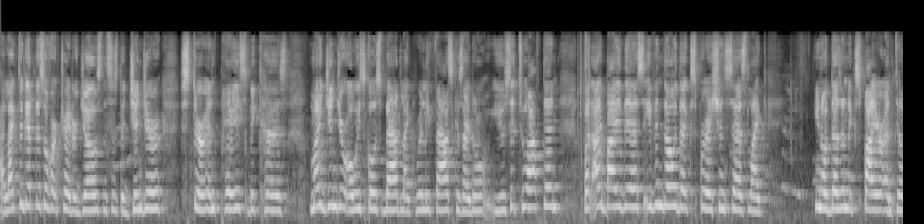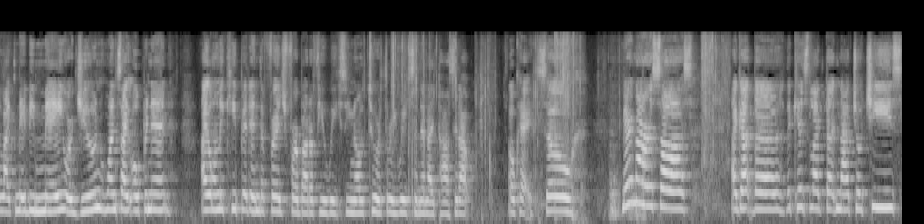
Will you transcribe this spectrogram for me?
I like to get this over at Trader Joe's. This is the ginger stir and paste because my ginger always goes bad like really fast because I don't use it too often. But I buy this even though the expiration says like you know, doesn't expire until like maybe May or June. Once I open it, I only keep it in the fridge for about a few weeks, you know, two or three weeks, and then I toss it out. Okay, so marinara sauce. I got the, the kids like that nacho cheese.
